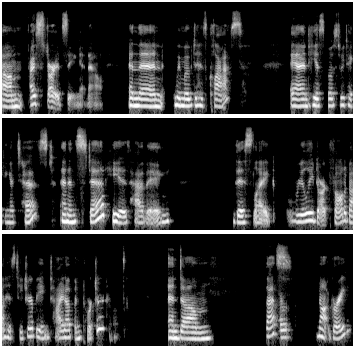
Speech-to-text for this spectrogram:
Um, I started seeing it now, and then we moved to his class, and he is supposed to be taking a test, and instead he is having this like really dark thought about his teacher being tied up and tortured, and um, that's not great.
